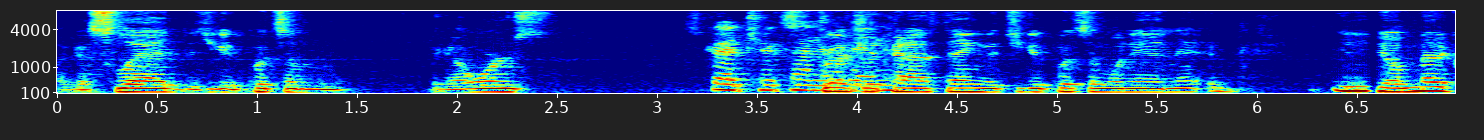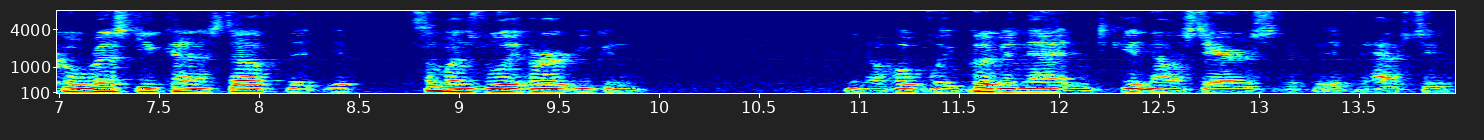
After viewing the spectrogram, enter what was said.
like a sled that you could put some like an orange Stretcher kind of thing. kind of thing that you could put someone in. It- you know, medical rescue kind of stuff that if someone's really hurt, you can, you know, hopefully put them in that and get down the stairs if, if it has to.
